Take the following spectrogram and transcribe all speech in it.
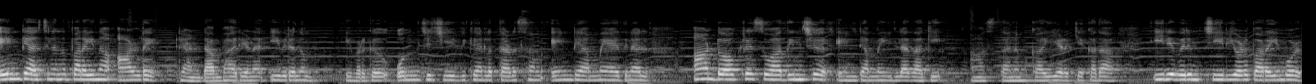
എന്റെ അച്ഛനെന്ന് പറയുന്ന ആളുടെ രണ്ടാം ഭാര്യയാണ് ഇവരെന്നും ഇവർക്ക് ഒന്നിച്ച് ജീവിക്കാനുള്ള തടസ്സം എന്റെ അമ്മയായതിനാൽ ആ ഡോക്ടറെ സ്വാധീനിച്ച് എന്റെ അമ്മ ഇല്ലാതാക്കി. ആ സ്ഥാനം കൈയടക്കിയ കഥ ഇരുവരും ചിരിയോടെ പറയുമ്പോൾ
